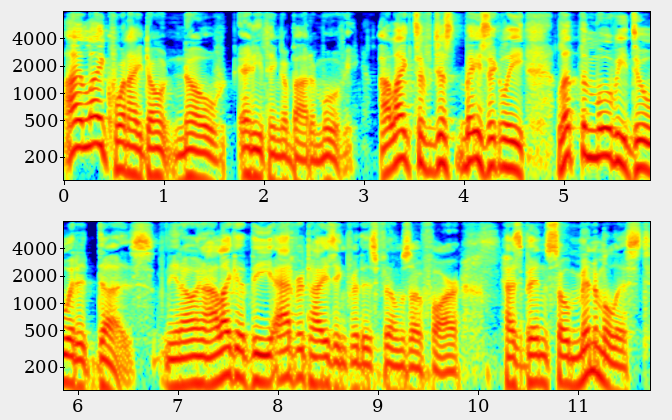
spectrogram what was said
I like when I don't know anything about a movie. I like to just basically let the movie do what it does, you know. And I like that the advertising for this film so far has been so minimalist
